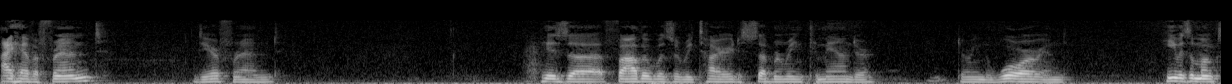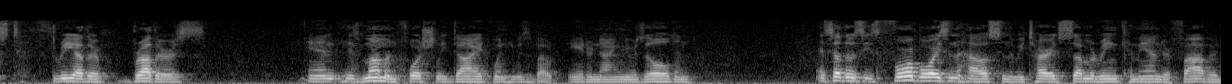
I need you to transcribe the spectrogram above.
I have a friend dear friend. His uh, father was a retired submarine commander during the war, and he was amongst three other brothers. And his mom unfortunately died when he was about eight or nine years old, and and so there was these four boys in the house, and the retired submarine commander father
